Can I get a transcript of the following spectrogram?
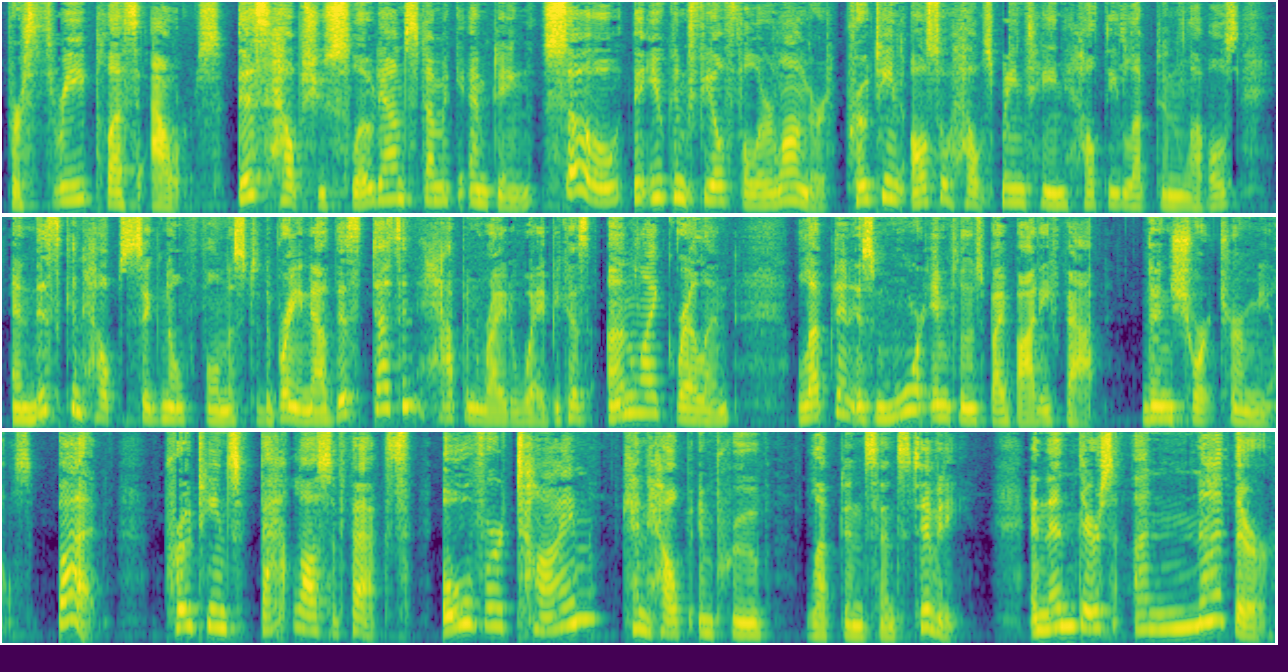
for three plus hours. This helps you slow down stomach emptying so that you can feel fuller longer. Protein also helps maintain healthy leptin levels, and this can help signal fullness to the brain. Now, this doesn't happen right away because unlike ghrelin, leptin is more influenced by body fat than short term meals. But protein's fat loss effects over time can help improve leptin sensitivity. And then there's another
